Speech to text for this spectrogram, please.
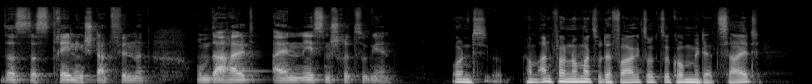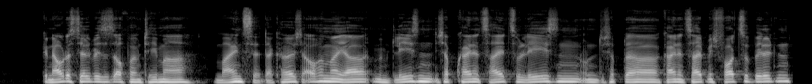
dass das Training stattfindet, um da halt einen nächsten Schritt zu gehen. Und am Anfang nochmal zu der Frage zurückzukommen mit der Zeit. Genau dasselbe ist es auch beim Thema Mindset. Da höre ich auch immer, ja, mit Lesen, ich habe keine Zeit zu lesen und ich habe da keine Zeit, mich fortzubilden.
